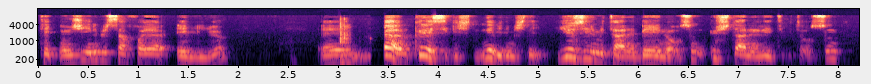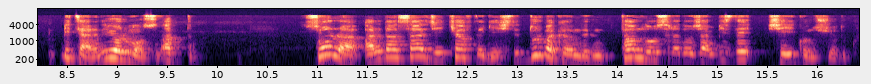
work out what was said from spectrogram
Teknoloji yeni bir safhaya evriliyor. E, yani klasik işte ne bileyim işte 120 tane beğeni olsun, 3 tane retweet olsun, bir tane de yorum olsun attım. Sonra aradan sadece iki hafta geçti. Dur bakalım dedim. Tam da o sırada hocam biz de şeyi konuşuyorduk.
